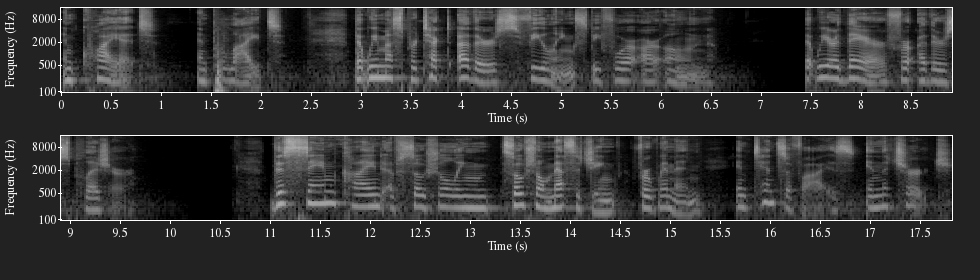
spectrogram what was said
and quiet and polite, that we must protect others' feelings before our own, that we are there for others' pleasure. This same kind of social messaging for women intensifies in the church.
